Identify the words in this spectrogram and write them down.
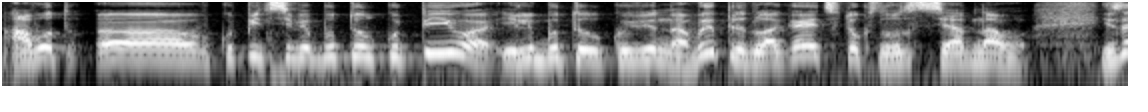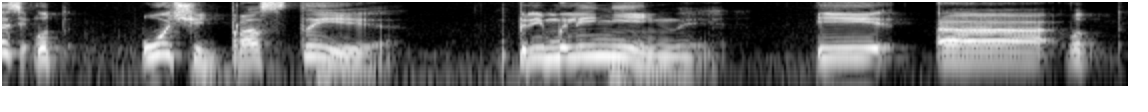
А вот э, купить себе бутылку пива или бутылку вина вы предлагаете только с 21. И знаете, вот очень простые, прямолинейные и э, вот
